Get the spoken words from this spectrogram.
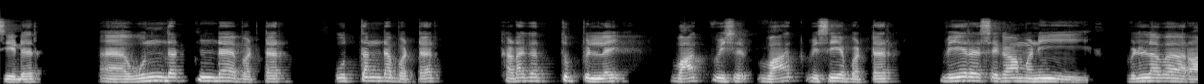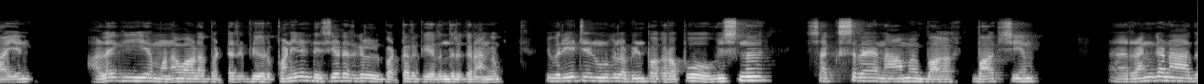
சீடர் உந்தண்ட பட்டர் உத்தண்ட பட்டர் கடகத்து பிள்ளை வாக் விஷ வாக் விஷய பட்டர் வீரசிகாமணி வில்லவராயன் அழகிய மணவாள பட்டர் இப்படி ஒரு பனிரெண்டு சீடர்கள் பட்டருக்கு இருந்திருக்கிறாங்க. இவர் இயற்றிய நூல்கள் அப்படின்னு பார்க்குறப்போ விஷ்ணு சக்ஸ்ர நாம பாக்ஷியம் ரங்கநாத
